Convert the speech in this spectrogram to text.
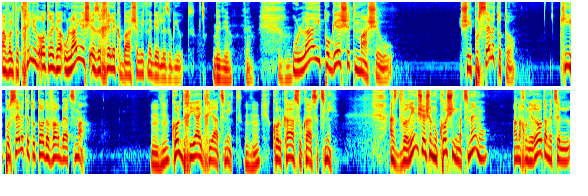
אבל תתחיל לראות רגע, אולי יש איזה חלק בה שמתנגד לזוגיות. בדיוק, כן. אולי היא פוגשת משהו שהיא פוסלת אותו, כי היא פוסלת את אותו הדבר בעצמה. מהמם, כל דחייה היא דחייה עצמית. מהמם. כל כעס הוא כעס עצמי. אז דברים שיש לנו קושי עם עצמנו, אנחנו נראה אותם אצל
